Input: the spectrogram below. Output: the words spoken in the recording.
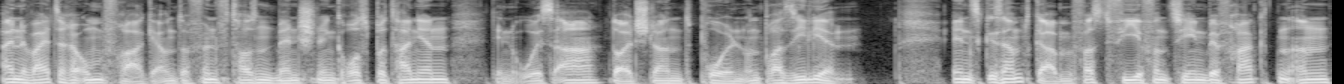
eine weitere Umfrage unter 5.000 Menschen in Großbritannien, den USA, Deutschland, Polen und Brasilien. Insgesamt gaben fast vier von zehn Befragten an,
